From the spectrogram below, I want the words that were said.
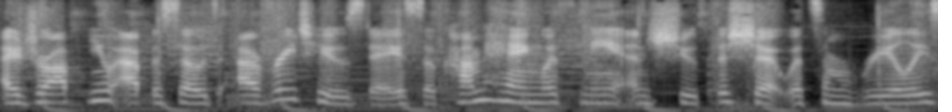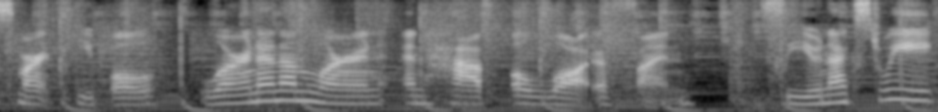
I drop new episodes every Tuesday, so come hang with me and shoot the shit with some really smart people, learn and unlearn, and have a lot of fun. See you next week.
